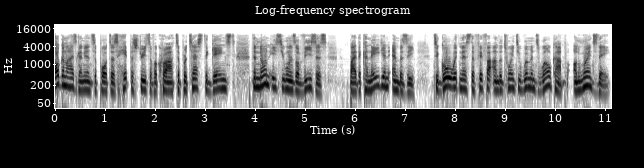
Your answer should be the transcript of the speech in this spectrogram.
Organized Ghanaian supporters hit the streets of Accra to protest against the non-issuance of visas by the Canadian Embassy to go witness the FIFA Under-20 Women's World Cup on Wednesday.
